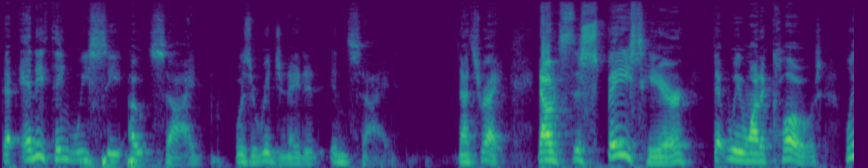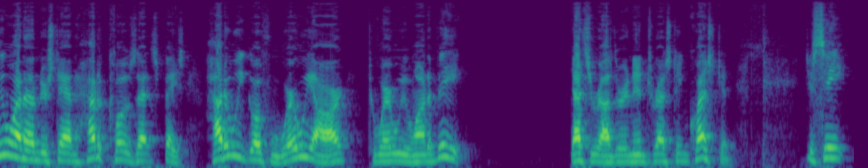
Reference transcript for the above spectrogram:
that anything we see outside was originated inside. That's right. Now it's the space here that we want to close. We want to understand how to close that space. How do we go from where we are to where we want to be? That's rather an interesting question. You see,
